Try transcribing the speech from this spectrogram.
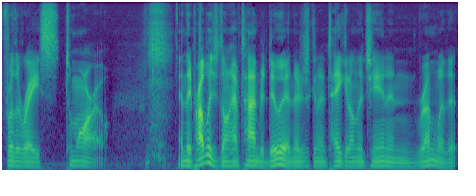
for the race tomorrow. And they probably just don't have time to do it, and they're just going to take it on the chin and run with it.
